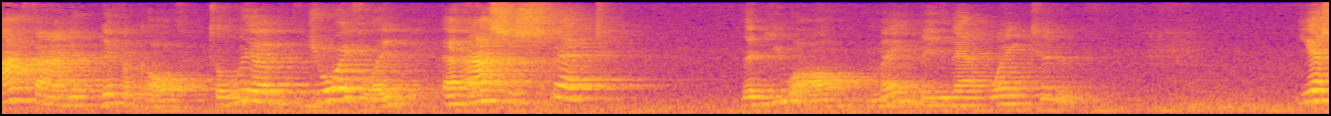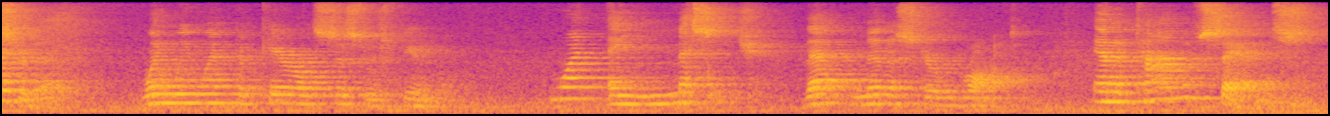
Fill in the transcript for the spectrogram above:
I find it difficult to live joyfully, and I suspect that you all may be that way too. Yesterday, when we went to Carol's sister's funeral, what a message that minister brought. In a time of sadness,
